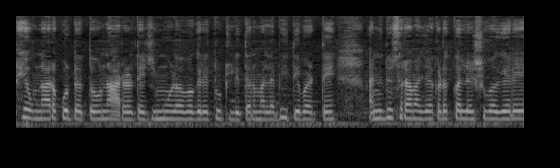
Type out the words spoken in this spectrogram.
ठेवणार कुठं? तो नारळ त्याची मुळं वगैरे तुटली तर मला भीती वाटते. आणि दुसरा माझ्याकडे कलश वगैरे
